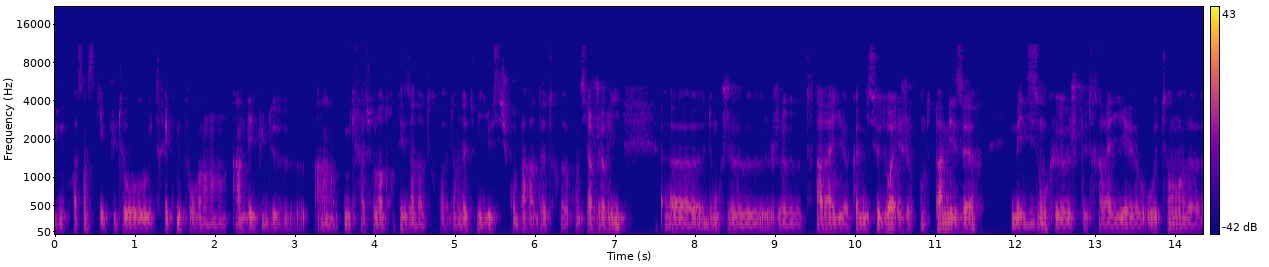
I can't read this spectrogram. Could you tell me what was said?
une croissance qui est plutôt très cool pour un, un début de un- une création d'entreprise dans notre dans notre milieu, si je compare à d'autres conciergeries. Euh, donc, je je travaille comme il se doit et je compte pas mes heures. Mais disons que je peux travailler autant euh,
